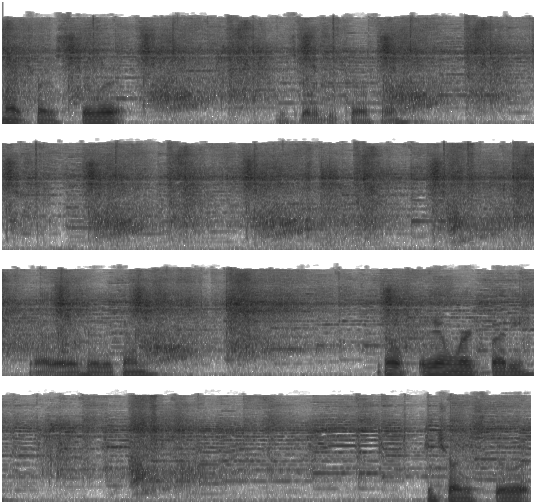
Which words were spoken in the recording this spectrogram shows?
might try to steal it. Just gotta be careful. Yeah, there, here they come. Nope, it didn't work, buddy. He tried to steal it.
